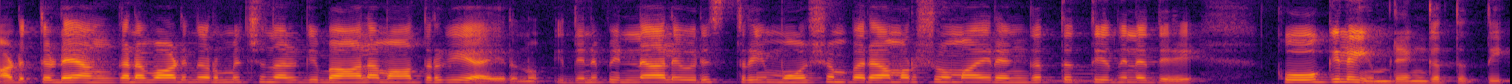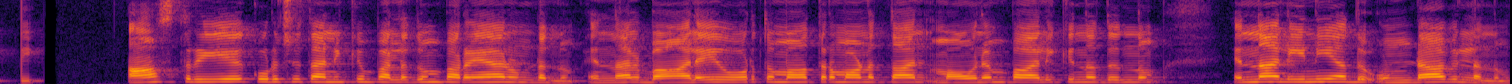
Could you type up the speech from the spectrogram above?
അടുത്തിടെ അങ്കനവാടി നിർമ്മിച്ചു നൽകി ബാല മാതൃകയായിരുന്നു ഇതിന് പിന്നാലെ ഒരു സ്ത്രീ മോശം പരാമർശവുമായി രംഗത്തെത്തിയതിനെതിരെ കോകിലയും രംഗത്തെത്തി. ആ സ്ത്രീയെക്കുറിച്ച് തനിക്കും പലതും പറയാനുണ്ടെന്നും എന്നാൽ ബാലയെ ഓർത്ത് മാത്രമാണ് താൻ മൗനം പാലിക്കുന്നതെന്നും എന്നാൽ ഇനി അത് ഉണ്ടാവില്ലെന്നും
